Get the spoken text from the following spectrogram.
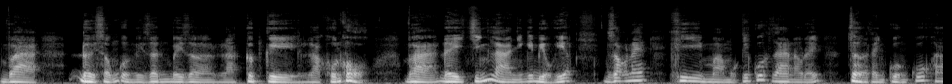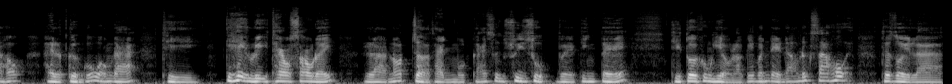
và đời sống của người dân bây giờ là cực kỳ là khốn khổ và đây chính là những cái biểu hiện rõ nét khi mà một cái quốc gia nào đấy trở thành cường quốc hoa hậu hay là cường quốc bóng đá thì cái hệ lụy theo sau đấy là nó trở thành một cái sự suy sụp về kinh tế thì tôi không hiểu là cái vấn đề đạo đức xã hội thế rồi là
